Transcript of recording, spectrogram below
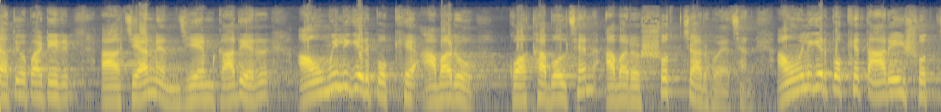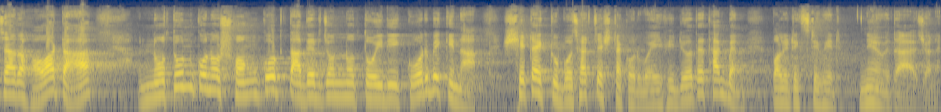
জাতীয় পার্টির চেয়ারম্যান জিএম কাদের আওয়ামী লীগের পক্ষে আবারও কথা বলছেন, আবারও সোচ্চার হয়েছেন। আওয়ামী লীগের পক্ষে তার এই সোচ্চার হওয়াটা নতুন কোনো সংকট তাদের জন্য তৈরি করবে কি না সেটা একটু বোঝার চেষ্টা করব। এই ভিডিওতে থাকবেন পলিটিক্স টিভির নিয়মিত আয়োজনে।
